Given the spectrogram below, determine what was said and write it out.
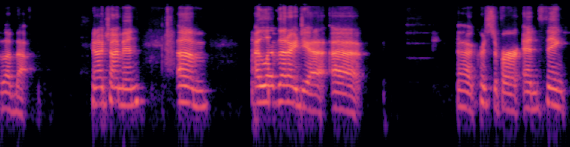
I love that. Can I chime in? Um, I love that idea, uh, uh, Christopher, and think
